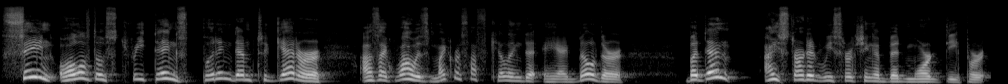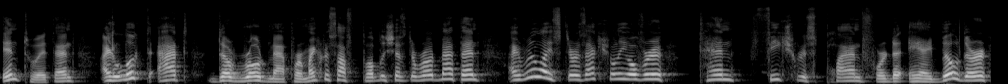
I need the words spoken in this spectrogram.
seeing all of those three things, putting them together. I was like, wow, is Microsoft killing the AI builder? But then I started researching a bit more deeper into it and I looked at the roadmap where Microsoft publishes the roadmap and I realized there's actually over 10 features planned for the AI builder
